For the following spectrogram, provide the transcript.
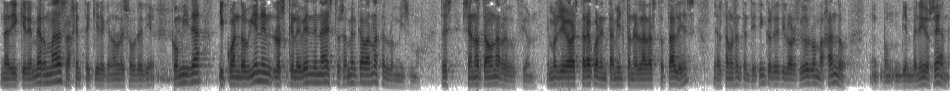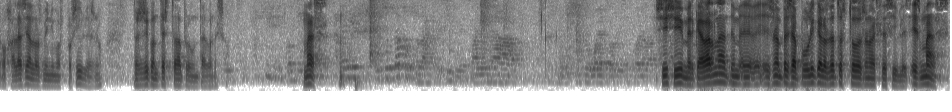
Nadie quiere mermas, la gente quiere que no le sobre comida y cuando vienen los que le venden a estos a Mercabarna hacen lo mismo. Entonces, se ha notado una reducción. Hemos llegado a estar a 40.000 toneladas totales, ya estamos en 35, es decir, los residuos van bajando. Bienvenidos sean, ojalá sean los mínimos posibles. No, no sé si contesto la pregunta con eso. Más. Sí, sí, Mercabarna eh, es una empresa pública, los datos todos son accesibles. Es más,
